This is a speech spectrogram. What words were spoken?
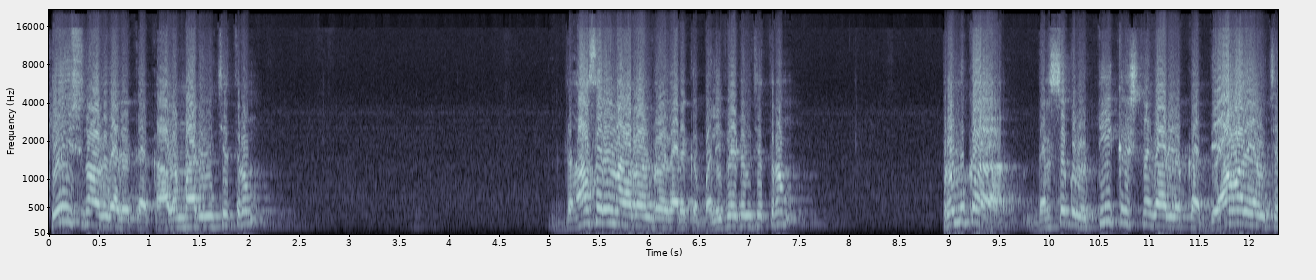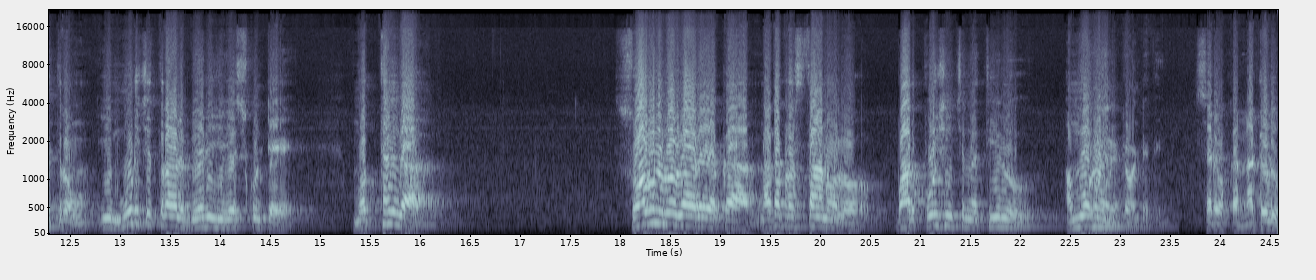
కె. విశ్వనాథ్ గారి యొక్క కాలం మారిన చిత్రం దాసరి నారాయణరావు గారి యొక్క బలిపేటం చిత్రం ప్రముఖ దర్శకులు టి కృష్ణ గారి యొక్క దేవాలయం చిత్రం ఈ మూడు చిత్రాలు బేరీజు వేసుకుంటే మొత్తంగా స్వామి గారి యొక్క నట ప్రస్థానంలో వారు పోషించిన తీరు అమోఘమైనటువంటిది. సార్ ఒక నటుడు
